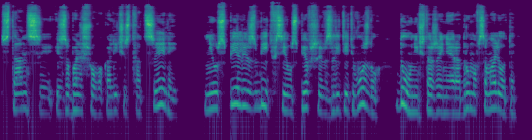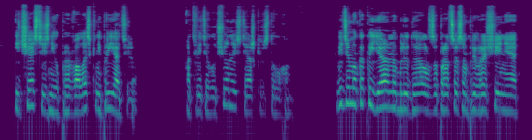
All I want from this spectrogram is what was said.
Станции из-за большого количества целей не успели сбить все успевшие взлететь в воздух до уничтожения аэродромов самолеты, и часть из них прорвалась к неприятелю, — ответил ученый с тяжким вздохом. Видимо, как и я, наблюдал за процессом превращения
